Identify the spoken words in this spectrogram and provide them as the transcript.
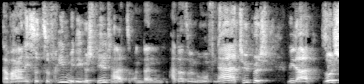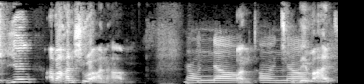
da war er nicht so zufrieden, wie die gespielt hat. Und dann hat er so gerufen, ja, typisch, wieder so spielen, aber Handschuhe anhaben. Oh no. Und oh das no. Problem war halt,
